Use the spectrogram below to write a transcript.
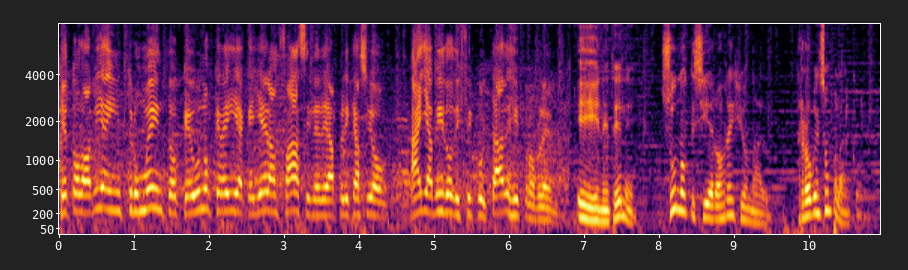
que todavía instrumentos que uno creía que ya eran fáciles de aplicación, haya habido dificultades y problemas. NTN, su noticiero regional, Robinson Blanco.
